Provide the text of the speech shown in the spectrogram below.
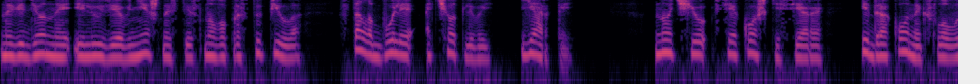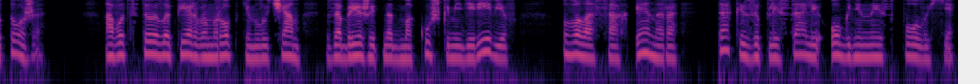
наведенная иллюзия внешности снова проступила, стала более отчетливой, яркой. Ночью все кошки серы, и драконы, к слову, тоже. А вот стоило первым робким лучам забрежить над макушками деревьев, в волосах Эннера так и заплясали огненные сполохи,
